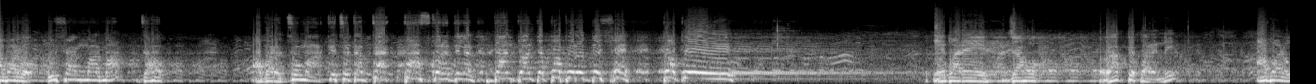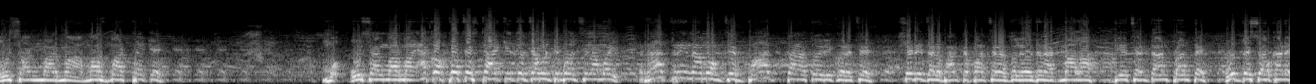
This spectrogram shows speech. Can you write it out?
আবারও উসাং মার্মা। যা হোক আবার জমা কিছুটা ব্যাক পাস করে দিলেন। ডান প্রান্তে পপের উদ্দেশ্যে পপে এবারে যা হোক, রাখতে পারেননি। আবার উসাং মার্মা মাঝমাঠ থেকে উসাং মার্মা, একক প্রচেষ্টায় কিন্তু যেমনটি বলছিলাম, ওই রাত্রি নামক যে বাদ তারা তৈরি করেছে, সেটি যেন ভাঙতে পারছে না। দলীয় মালা দিয়েছেন ডান প্রান্তে। উদ্দেশ্য ওখানে,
